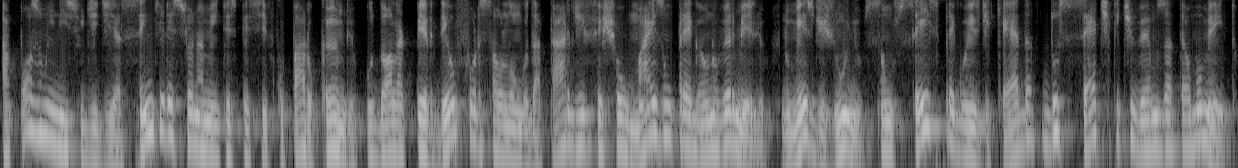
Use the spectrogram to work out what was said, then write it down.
após um início de dia sem direcionamento específico para o câmbio, o dólar perdeu força ao longo da tarde e fechou mais um pregão no vermelho. No mês de junho, são seis pregões de queda dos sete que tivemos até o momento.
